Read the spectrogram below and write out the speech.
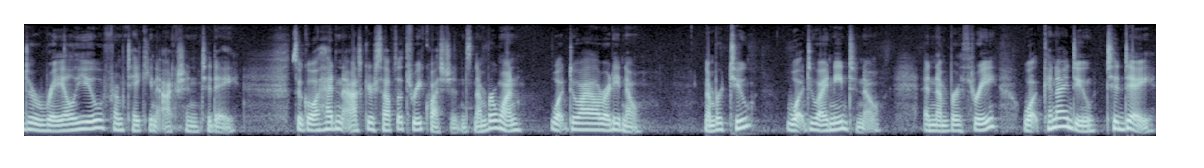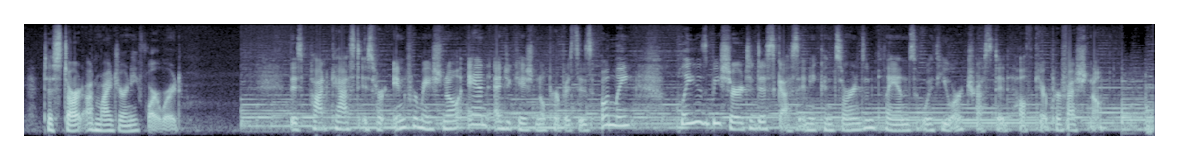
derail you from taking action today. So go ahead and ask yourself the three questions. Number one, what do I already know? Number two, what do I need to know? And number three, what can I do today to start on my journey forward? This podcast is for informational and educational purposes only. Please be sure to discuss any concerns and plans with your trusted healthcare professional.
